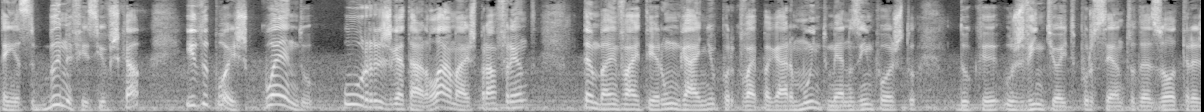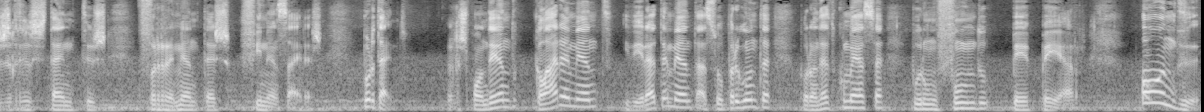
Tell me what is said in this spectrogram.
tem esse benefício fiscal, e depois, quando o resgatar lá mais para a frente, também vai ter um ganho porque vai pagar muito menos imposto do que os 28% das outras restantes ferramentas financeiras. Portanto, respondendo claramente e diretamente à sua pergunta, por onde é que começa? Por um fundo PPR. Onde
